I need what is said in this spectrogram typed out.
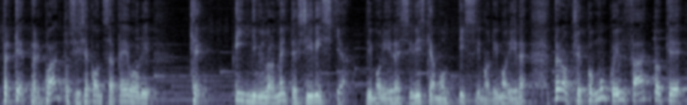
Perché per quanto si sia consapevoli che individualmente si rischia di morire, si rischia moltissimo di morire, però c'è comunque il fatto che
